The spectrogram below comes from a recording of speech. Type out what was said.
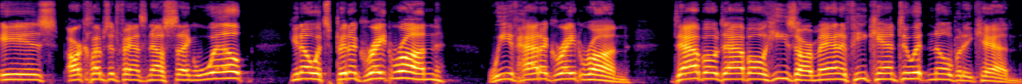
is our Clemson fans now saying, well, you know, it's been a great run. We've had a great run. Dabo, Dabo, he's our man. If he can't do it, nobody can.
